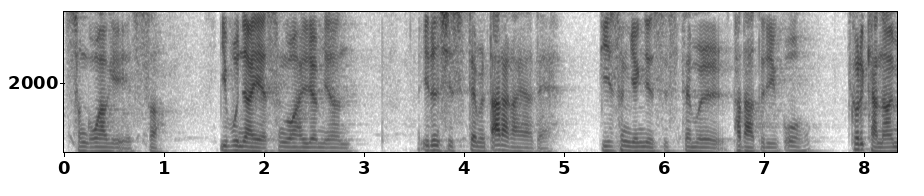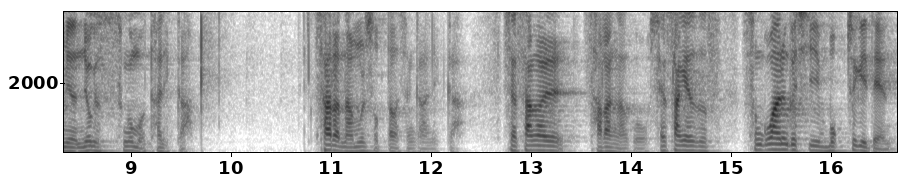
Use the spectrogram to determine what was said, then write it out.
성공하기 위해서 이 분야에 성공하려면 이런 시스템을 따라가야 돼. 비성경적 시스템을 받아들이고 그렇게 안 하면 여기서 성공 못 하니까 살아남을 수 없다고 생각하니까 세상을 사랑하고 세상에서 성공하는 것이 목적이 된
